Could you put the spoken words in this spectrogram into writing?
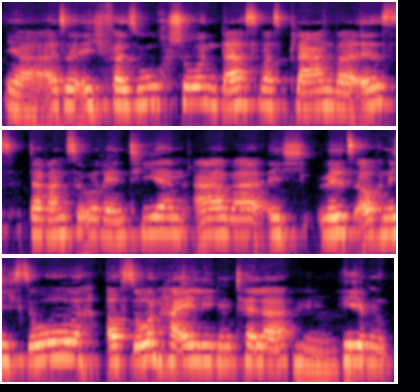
Ja, also ich versuche schon das, was planbar ist, daran zu orientieren, aber ich will es auch nicht so auf so einen heiligen Teller mhm. heben,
